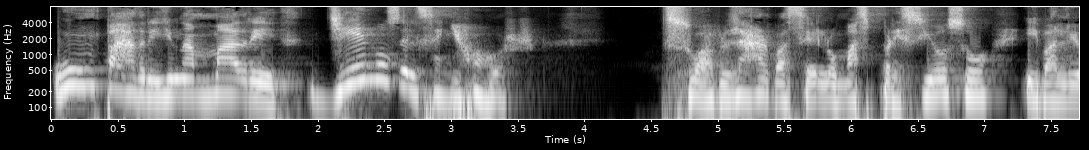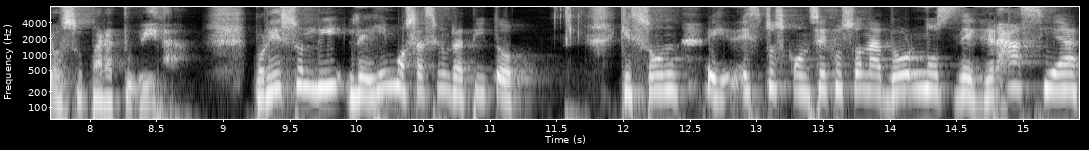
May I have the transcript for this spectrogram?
un padre y una madre llenos del Señor, su hablar va a ser lo más precioso y valioso para tu vida. Por eso leímos hace un ratito que son, eh, estos consejos son adornos de gracia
